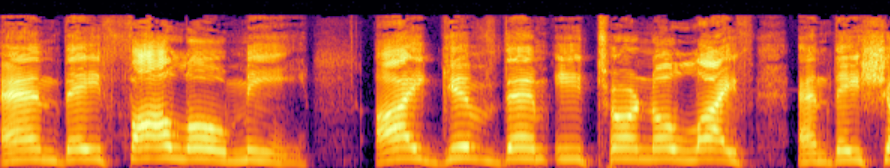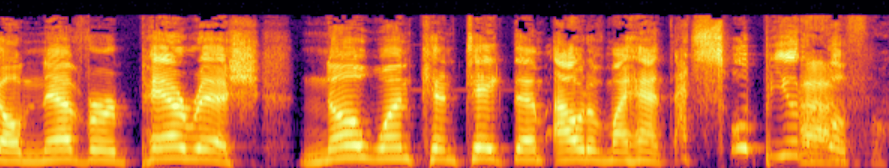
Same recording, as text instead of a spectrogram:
and they follow me. I give them eternal life, and they shall never perish. No one can take them out of my hand. That's so beautiful. Powerful.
